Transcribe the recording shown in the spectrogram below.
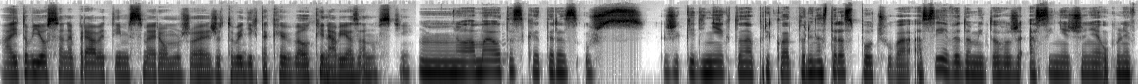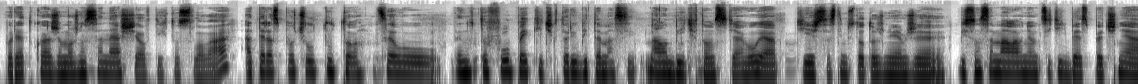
A je to vyosené práve tým smerom, že, že to vedie k také veľkej naviazanosti. Mm, no a moja otázka je teraz už že keď niekto napríklad, ktorý nás teraz počúva, asi je vedomý toho, že asi niečo nie je úplne v poriadku a že možno sa našiel v týchto slovách a teraz počul túto celú, tento full package, ktorý by tam asi mal byť v tom vzťahu. Ja tiež sa s tým stotožňujem, že by som sa mala v ňom cítiť bezpečne a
